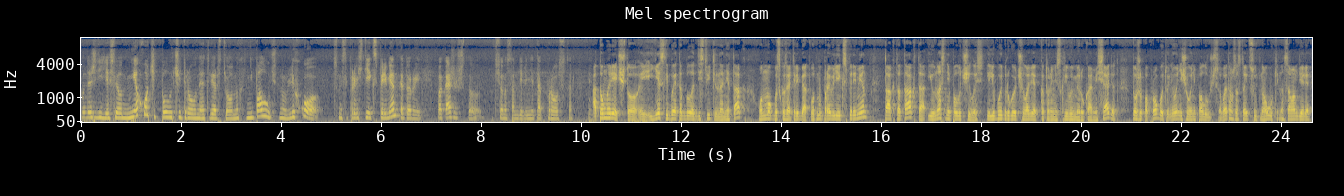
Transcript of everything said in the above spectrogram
подожди, если он не хочет получить ровные отверстия, он их не получит. Ну, легко, в смысле, провести эксперимент, который покажет, что все на самом деле не так просто. О том и речь, что э, если бы это было действительно не так, он мог бы сказать, ребят, вот мы провели эксперимент, так-то, так-то, и у нас не получилось. И любой другой человек, который не с кривыми руками сядет, тоже попробует, у него ничего не получится. В этом состоит суть науки. На самом деле,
